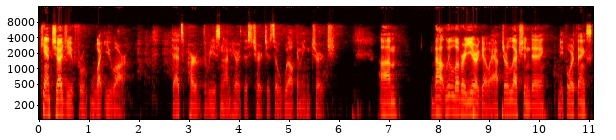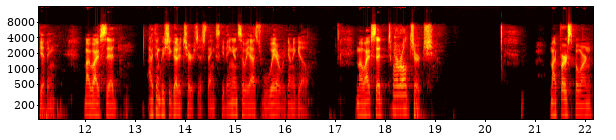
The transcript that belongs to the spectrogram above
can't judge you for what you are. That's part of the reason I'm here at this church. It's a welcoming church. Um, about a little over a year ago, after Election Day, before Thanksgiving, my wife said, I think we should go to church this Thanksgiving. And so we asked, where are we going to go? And my wife said, to our old church. My firstborn,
